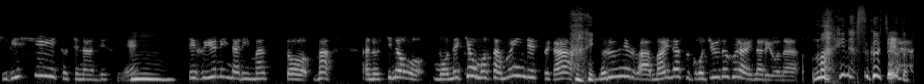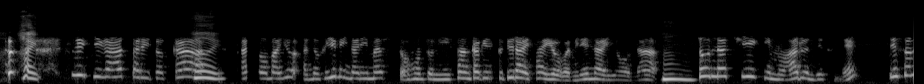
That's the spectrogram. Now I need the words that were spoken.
厳しい土地なんですね。うん、で冬になりますと、まああの昨日ももうね今日も寒いんですが、はい、ノルウェーはマイナス50度ぐらいになるような。マイナス50度、はい、地域があったりとか、はい、あとまあよあの冬になりますと本当に3か月ぐらい太陽が見れないような、うん、そんな地域もあるんですね。でその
